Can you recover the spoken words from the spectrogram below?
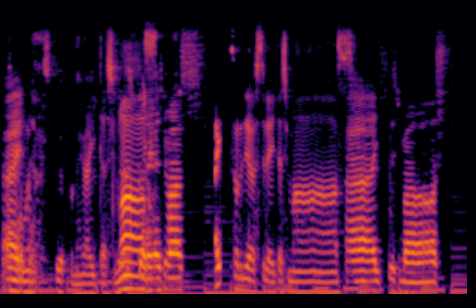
はい。今後もよろしくお願いいたします。願いします。はい、それでは失礼いたします。はーい。失礼します。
